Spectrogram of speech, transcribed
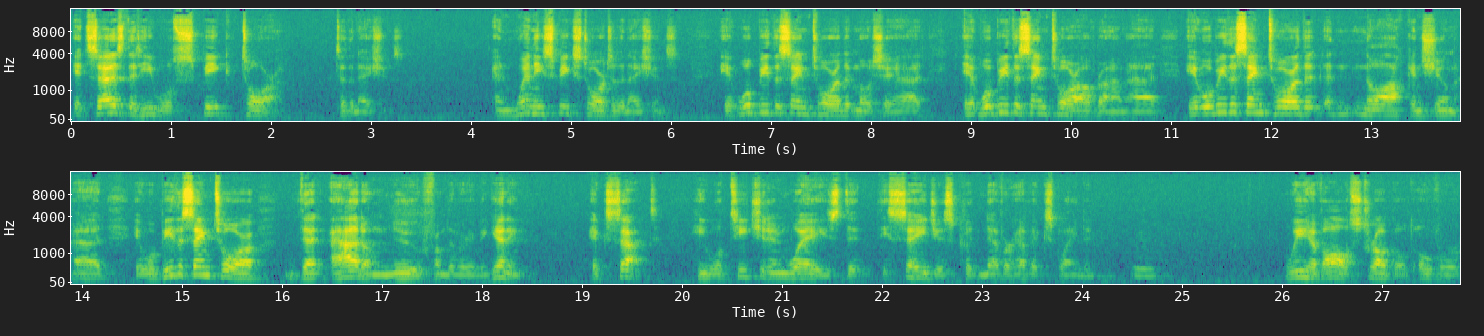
it says that he will speak Torah to the nations. And when he speaks Torah to the nations, it will be the same Torah that Moshe had. It will be the same Torah Abraham had. It will be the same Torah that Noach and Shem had. It will be the same Torah that Adam knew from the very beginning, except he will teach it in ways that the sages could never have explained it. Mm. We have all struggled over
